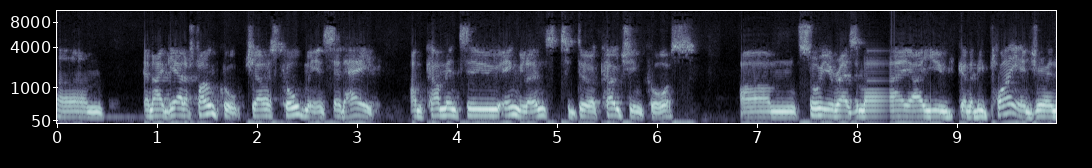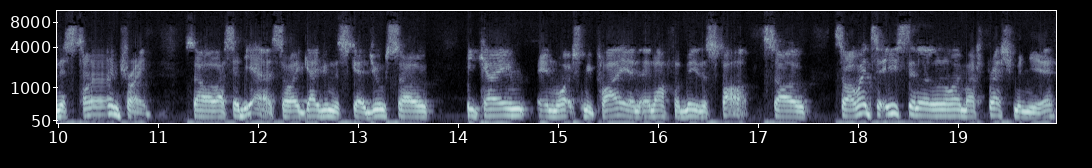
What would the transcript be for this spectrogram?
Um, and I get a phone call. Schellas called me and said, Hey, I'm coming to England to do a coaching course. Um, saw your resume. Are you going to be playing during this time frame? So I said, Yeah. So I gave him the schedule. So he came and watched me play and, and offered me the spot. So, so I went to Eastern Illinois my freshman year,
